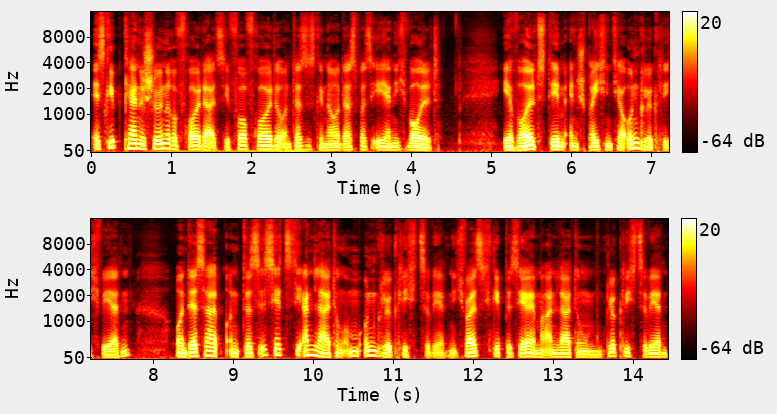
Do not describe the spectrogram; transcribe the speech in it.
es gibt keine schönere Freude als die Vorfreude und das ist genau das, was ihr ja nicht wollt. Ihr wollt dementsprechend ja unglücklich werden und deshalb, und das ist jetzt die Anleitung, um unglücklich zu werden. Ich weiß, ich gebe bisher immer Anleitungen, um glücklich zu werden,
